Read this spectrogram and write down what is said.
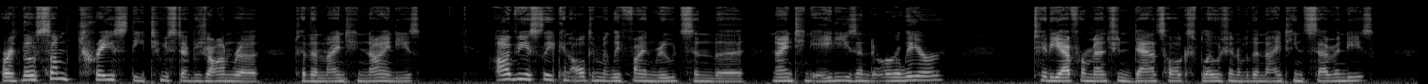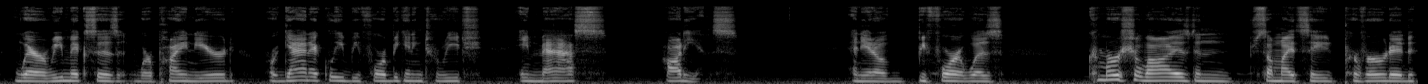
or though some trace the two step genre to the 1990s, obviously can ultimately find roots in the 1980s and earlier to the aforementioned dancehall explosion of the 1970s, where remixes were pioneered organically before beginning to reach a mass audience. And, you know, before it was commercialized and some might say perverted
